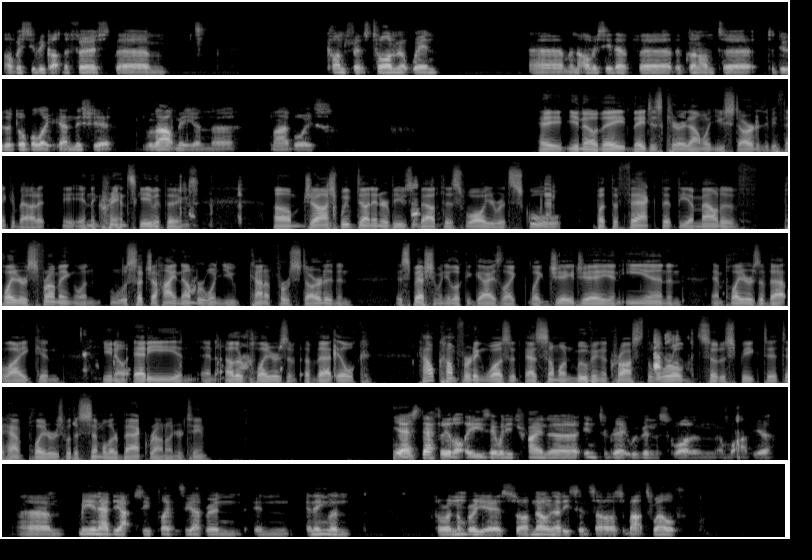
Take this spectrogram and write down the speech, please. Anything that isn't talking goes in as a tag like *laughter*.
obviously, we got the first um, conference tournament win, um, and obviously they've uh, they've gone on to to do the double again this year without me and uh, my boys hey, you know, they they just carried on what you started. If you think about it, in the *laughs* grand scheme of things. Um, Josh, we've done interviews about this while you're at school, but the fact that the amount of players from England was such a high number when you kind of first started, and especially when you look at guys like like JJ and Ian and and players of that like, and you know Eddie and and other players of, of that ilk. How comforting was it as someone moving across the world, so to speak, to, to have players with a similar background on your team? yeah, it's definitely a lot easier when you're trying to integrate within the squad and, and what have you. Um, me and Eddie actually played together in, in, in England for a number of years, so I've known Eddie since I was about 12.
